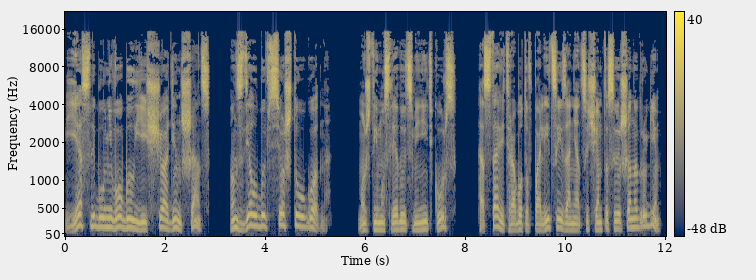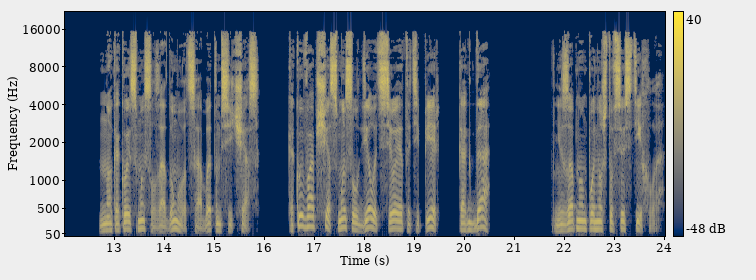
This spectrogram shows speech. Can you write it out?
Если бы у него был еще один шанс, он сделал бы все, что угодно. Может, ему следует сменить курс, оставить работу в полиции и заняться чем-то совершенно другим. Но какой смысл задумываться об этом сейчас? Какой вообще смысл делать все это теперь, когда... Внезапно он понял, что все стихло,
